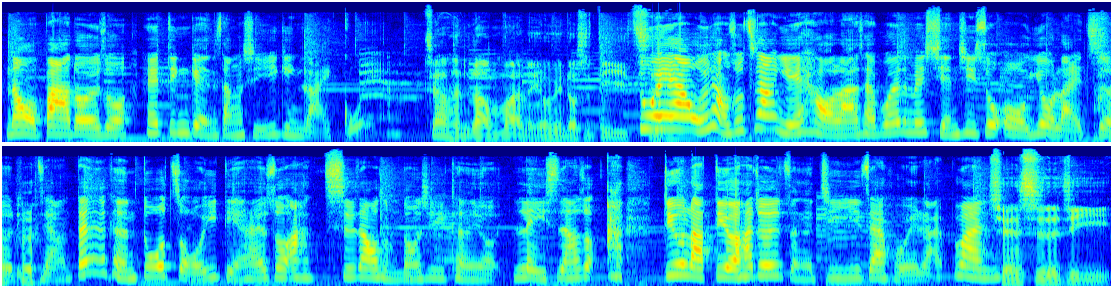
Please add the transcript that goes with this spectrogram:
然后我爸都会说：“嘿，丁给当时已经来过啊。这样很浪漫的，永远都是第一”次。对啊，我就想说这样也好啦，才不会那边嫌弃说哦又来这里这样。但是可能多走一点，还是说啊吃到什么东西可能有类似，他说啊丢了丢了，他就是整个记忆再回来，不然前世的记忆，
